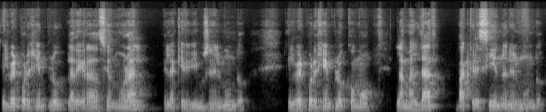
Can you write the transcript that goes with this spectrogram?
El ver, por ejemplo, la degradación moral en la que vivimos en el mundo, el ver, por ejemplo, cómo la maldad va creciendo en el mundo.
